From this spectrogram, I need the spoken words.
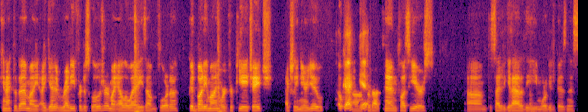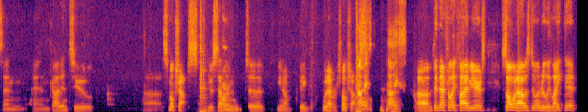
connect with them. I, I get it ready for disclosure. My LOA, he's out in Florida. Good buddy of mine worked for PHH, actually near you, Okay. uh, yeah. for about ten plus years. Um, decided to get out of the mortgage business and and got into uh, smoke shops. He was selling to you know big whatever smoke shops. Nice. Nice. Uh, did that for like five years. Saw what I was doing, really liked it.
